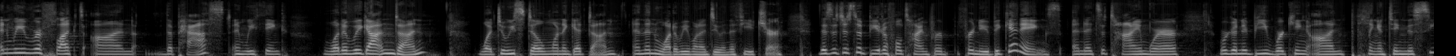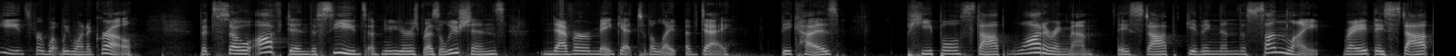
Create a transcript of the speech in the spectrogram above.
and we reflect on the past and we think, what have we gotten done? What do we still want to get done? And then what do we want to do in the future? This is just a beautiful time for, for new beginnings. And it's a time where we're going to be working on planting the seeds for what we want to grow. But so often, the seeds of New Year's resolutions never make it to the light of day because people stop watering them. They stop giving them the sunlight, right? They stop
